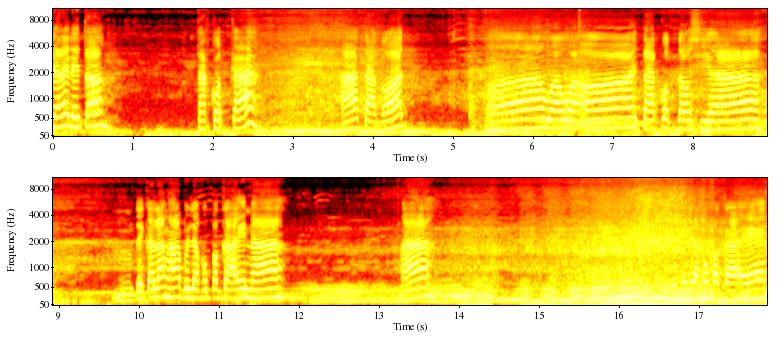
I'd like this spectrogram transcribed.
dali, dito. Takot ka? Ha, takot? Ah, wawa, ay. Takot daw siya. Hmm, teka lang, ha? Bili ako pagkain, ha? Ha? Bibili ako pagkain.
